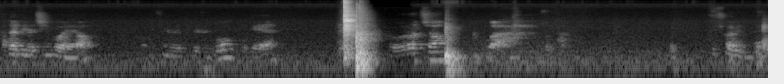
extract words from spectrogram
받아들여진 거예요. 손을 들고 고개. 그렇죠. 와 좋다. 부식하겠는데.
